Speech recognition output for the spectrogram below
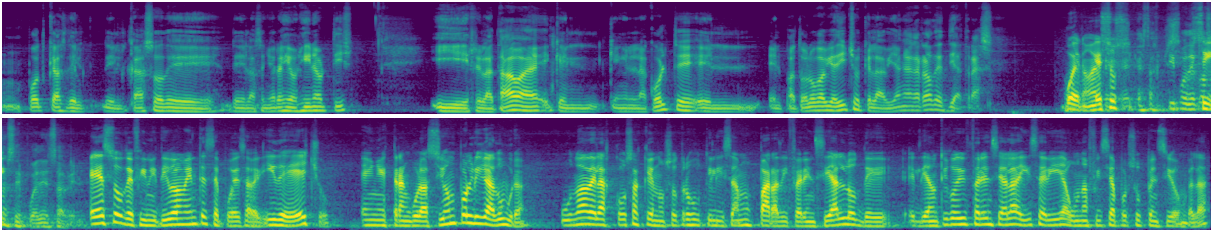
un podcast del, del caso de, de, la señora Georgina Ortiz y relataba eh, que, que en la corte el, el, patólogo había dicho que la habían agarrado desde atrás. Bueno, eso... E, estos tipos de cosas se pueden saber. Eso definitivamente se puede saber. Y de hecho, en estrangulación por ligadura, una de las cosas que nosotros utilizamos para diferenciarlo del diagnóstico diferencial ahí sería una asfixia por suspensión, ¿verdad?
